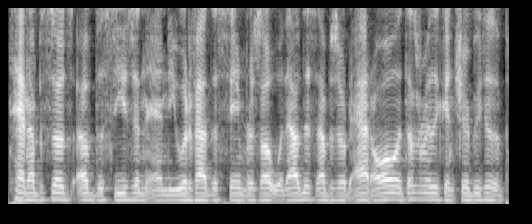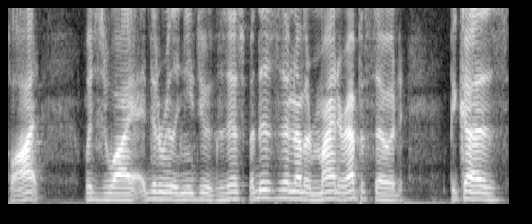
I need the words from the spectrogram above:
ten episodes of the season, and you would have had the same result without this episode at all. It doesn't really contribute to the plot, which is why it didn't really need to exist. But this is another minor episode because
